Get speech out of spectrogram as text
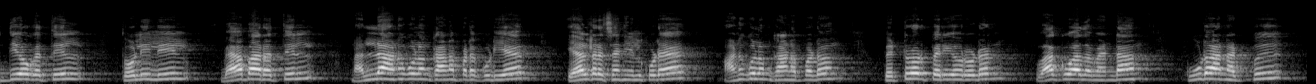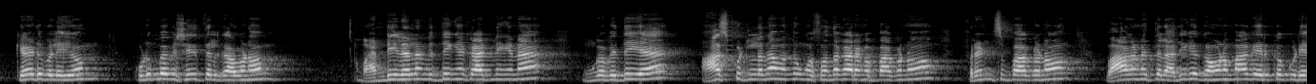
உத்தியோகத்தில் தொழிலில் வியாபாரத்தில் நல்ல அனுகூலம் காணப்படக்கூடிய ஏழரை சனியில் கூட அனுகூலம் காணப்படும். பெற்றோர் பெரியோருடன் வாக்குவாதம் வேண்டாம். கூடா நட்பு கேடு விளையும். குடும்ப விஷயத்தில் கவனம். வண்டியிலெல்லாம் வித்தைங்க காட்டினீங்கன்னா உங்கள் வித்தையை ஹாஸ்பிட்டலில் தான் வந்து உங்கள் சொந்தக்காரங்க பார்க்கணும் ஃப்ரெண்ட்ஸ் பார்க்கணும். வாகனத்தில் அதிக கவனமாக இருக்கக்கூடிய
